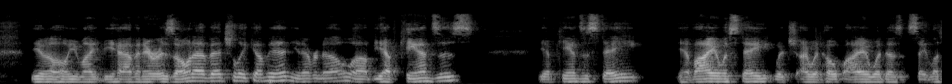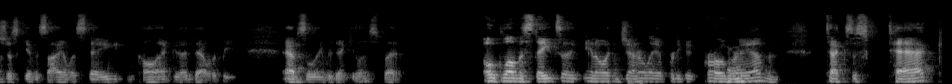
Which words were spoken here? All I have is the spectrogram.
you know, you might be having Arizona eventually come in. You never know. Um, you have Kansas. You have Kansas State. You have Iowa State, which I would hope Iowa doesn't say, let's just give us Iowa State and call that good. That would be absolutely ridiculous. But Oklahoma State's a, you know, generally a pretty good program and Texas Tech,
